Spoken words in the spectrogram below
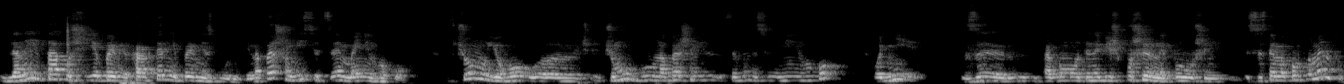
Для неї також є певні характерні певні збудники. На першому місці це менінгокок. В чому його е, чому був на перше місце винесений менінгокок? Одні з так би мовити найбільш поширених порушень системи комплементу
